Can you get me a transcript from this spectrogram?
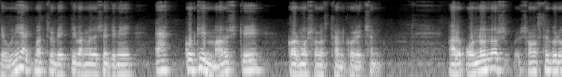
যে উনি একমাত্র ব্যক্তি বাংলাদেশে যিনি এক কোটি মানুষকে কর্মসংস্থান করেছেন। আর অন্যান্য সংস্থাগুলো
